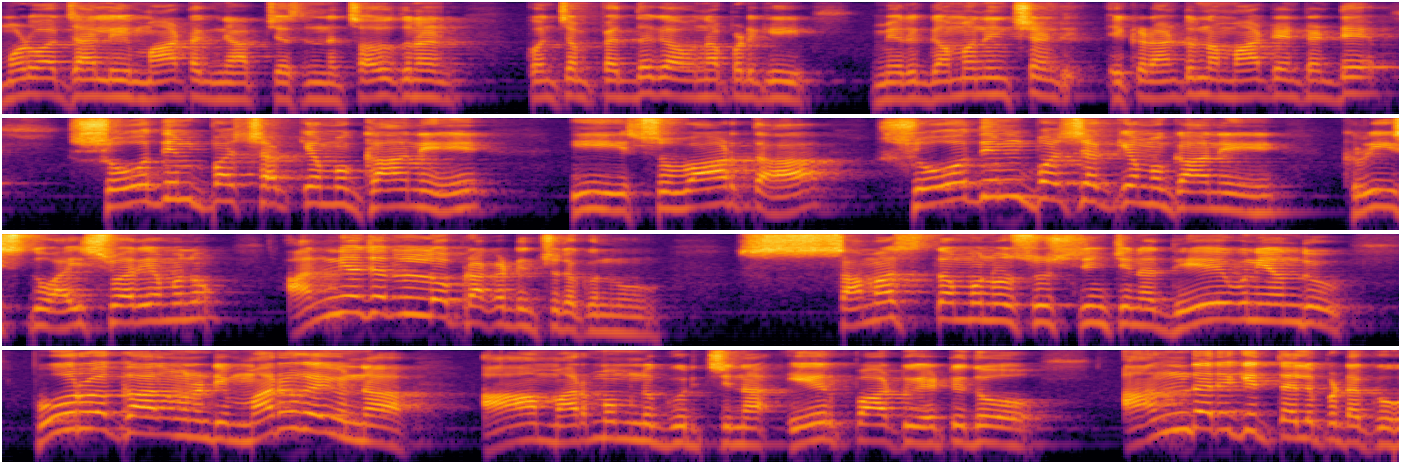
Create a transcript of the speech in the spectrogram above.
మూడవ అధ్యాయులు ఈ మాట జ్ఞాప్ చేసిన నేను చదువుతున్నాను. కొంచెం పెద్దగా ఉన్నప్పటికీ మీరు గమనించండి. ఇక్కడ అంటున్న మాట ఏంటంటే శోధింప శక్యము కానీ ఈ సువార్త శోధింప శక్యము కానీ క్రీస్తు ఐశ్వర్యమును అన్యజనుల్లో ప్రకటించుటకును సమస్తమును సృష్టించిన దేవుని అందు పూర్వకాలం నుండి మరుగై ఉన్న ఆ మర్మమును గుర్చిన ఏర్పాటు ఎటుదో అందరికీ తెలుపుటకు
